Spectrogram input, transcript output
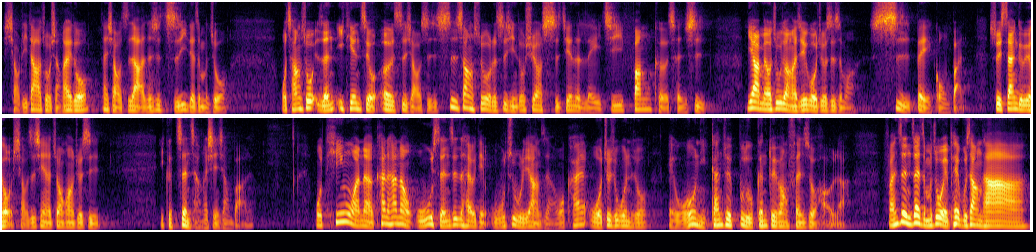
小题大做，想太多，但小资啊仍是执意的这么做。我常说，人一天只有二十四小时，世上所有的事情都需要时间的累积方可成事。揠苗助长的结果就是什么？事倍功半。所以三个月后，小资现在状况就是一个正常的现象罢了。我听完了，看他那种无神，甚至还有点无助的样子啊！我开，我就是问说：“哎，我问你，干脆不如跟对方分手好了啦，反正你再怎么做也配不上他啊！”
